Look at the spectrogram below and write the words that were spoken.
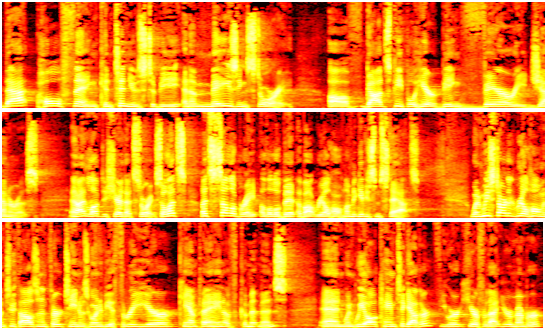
that whole thing continues to be an amazing story of God's people here being very generous. And I'd love to share that story. So let's, let's celebrate a little bit about Real Home. Let me give you some stats. When we started Real Home in 2013, it was going to be a three year campaign of commitments. And when we all came together, if you were here for that, you remember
